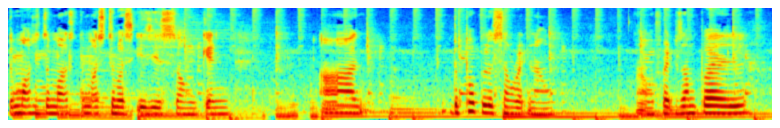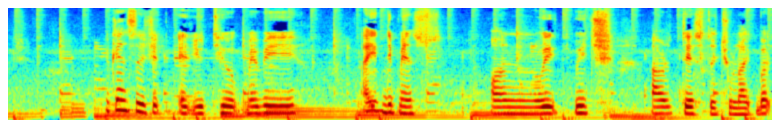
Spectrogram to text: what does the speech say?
the most the most the most the most easiest song you can uh, the popular song right now. Uh, for example you can search it at youtube. Maybe uh, it depends on which, which artist that you like but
